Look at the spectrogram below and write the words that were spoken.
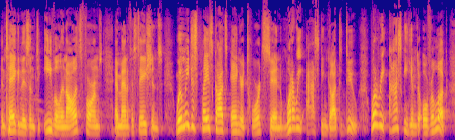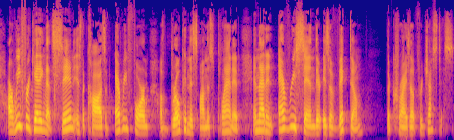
antagonism to evil in all its forms and manifestations. When we displace God's anger towards sin, what are we asking God to do? What are we asking him to overlook? Are we forgetting that sin is the cause of every form of brokenness on this planet and that in every sin there is a victim that cries out for justice?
